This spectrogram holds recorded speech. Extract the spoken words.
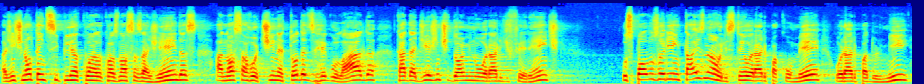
a gente não tem disciplina com, a, com, as nossas agendas, a nossa rotina é toda desregulada, cada dia a gente dorme num horário diferente. Os povos orientais não, eles têm horário para comer, horário para dormir,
